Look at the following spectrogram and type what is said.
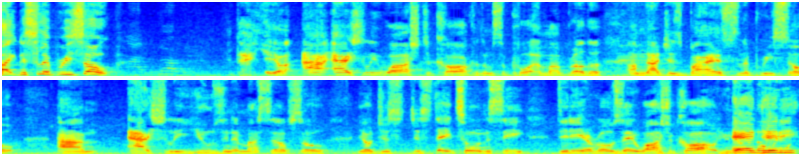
like the slippery soap? Yo, I actually washed the car because I'm supporting my brother. I'm not just buying slippery soap. I'm actually using it myself. So, yo, just just stay tuned to see Diddy and Ross wash the car. You never And know Diddy, we-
